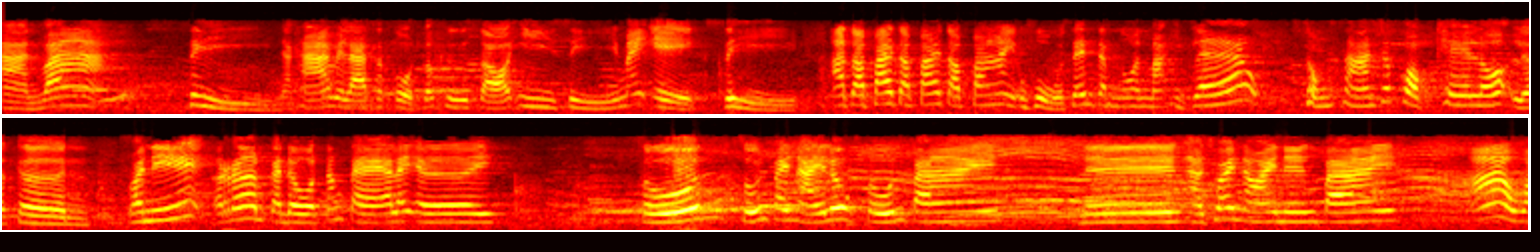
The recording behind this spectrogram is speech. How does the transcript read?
อ่านว่า สี่นะคะ เวลาสะกดก็คือสออีสีไม่เอกสี่อะต่อไปต่อไปต่อไปโอ้โหเส้นจำนวนมาอีกแล้ว สงสารเจ้ากบเคโลเหลือเกิน วันนี้เริ่มกระโดดตั้งแต่อะไรเอ่ยศูนย์ศูนย์ไปไหนลูกศูนย์ไปหนึ่งอะช่วยหน่อยหนึ่งไปอ้าวไว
